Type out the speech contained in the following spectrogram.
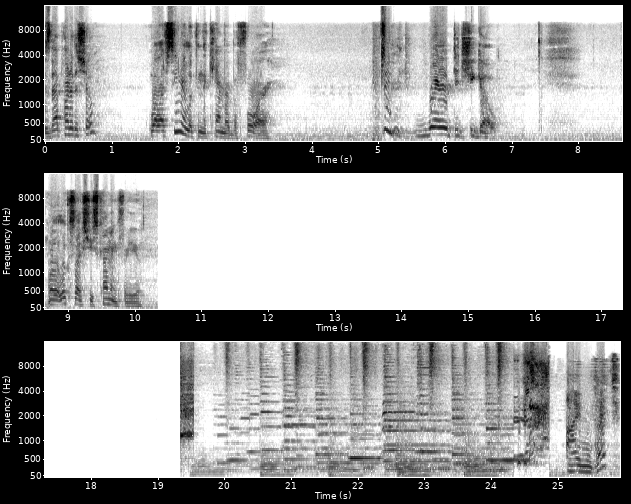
Is that part of the show? Well, I've seen her look in the camera before. Dude, where did she go? Well, it looks like she's coming for you. I'm wet,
